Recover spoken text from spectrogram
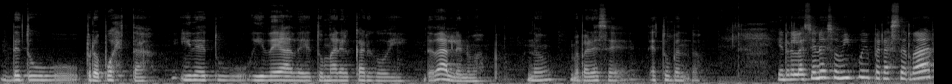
de tu propuesta y de tu idea de tomar el cargo y de darle nomás, ¿no? Me parece estupendo. Y en relación a eso mismo, y para cerrar,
